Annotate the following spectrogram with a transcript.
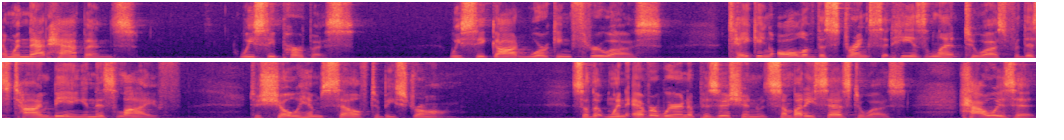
And when that happens, we see purpose. We see God working through us, taking all of the strengths that He has lent to us for this time being in this life to show Himself to be strong so that whenever we're in a position, somebody says to us, How is it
